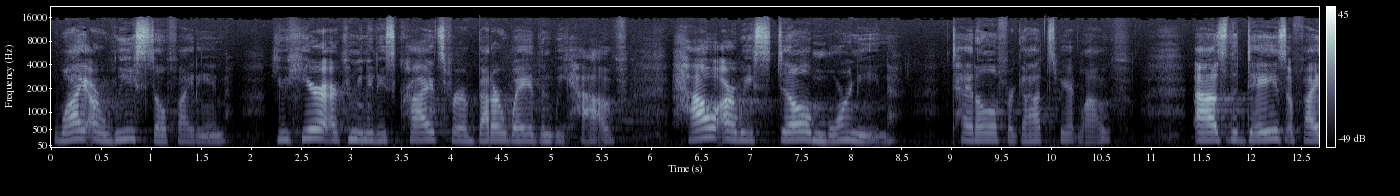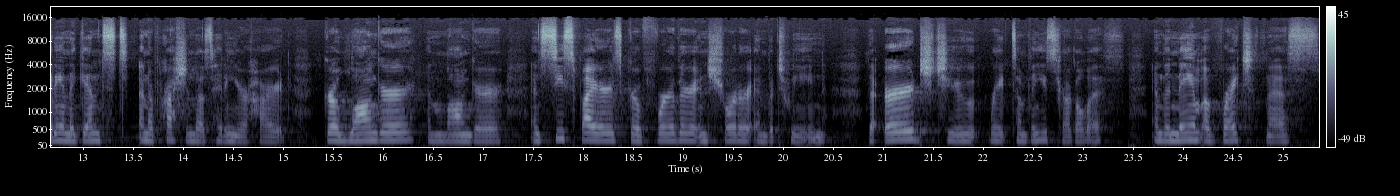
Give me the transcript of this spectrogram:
Why are we still fighting? You hear our community's cries for a better way than we have. How are we still mourning? Title for God, Spirit, Love. As the days of fighting against an oppression that's hitting your heart grow longer and longer, and ceasefires grow further and shorter in between, the urge to rate something you struggle with in the name of righteousness,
